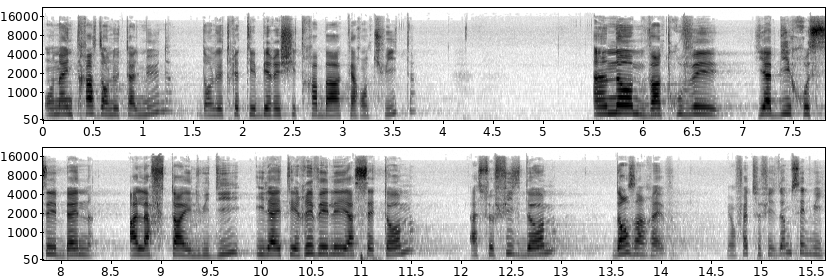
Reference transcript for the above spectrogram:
on a une trace dans le Talmud, dans le traité Bereshit Rabbah 48. Un homme va trouver Yabi José ben Alafta et lui dit Il a été révélé à cet homme, à ce fils d'homme, dans un rêve. Et en fait, ce fils d'homme, c'est lui.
